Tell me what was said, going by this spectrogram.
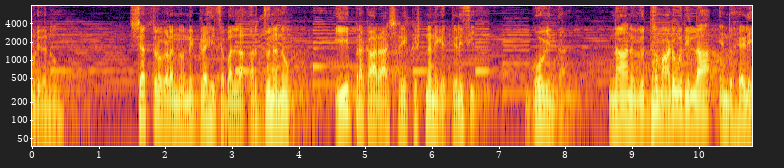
ನುಡಿದನು. ಶತ್ರುಗಳನ್ನು ನಿಗ್ರಹಿಸಬಲ್ಲ ಅರ್ಜುನನು ಈ ಪ್ರಕಾರ ಶ್ರೀಕೃಷ್ಣನಿಗೆ ತಿಳಿಸಿ ಗೋವಿಂದ ನಾನು ಯುದ್ಧ ಮಾಡುವುದಿಲ್ಲ ಎಂದು ಹೇಳಿ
